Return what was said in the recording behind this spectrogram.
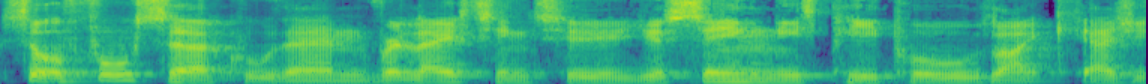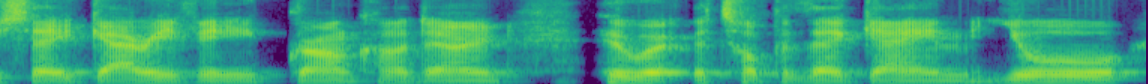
sort of full circle then, relating to you're seeing these people like, as you say, Gary Vee, Grant Cardone, who are at the top of their game. You're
